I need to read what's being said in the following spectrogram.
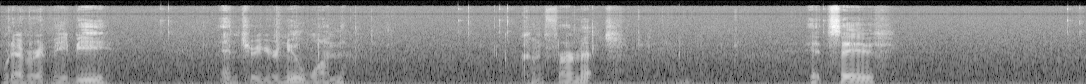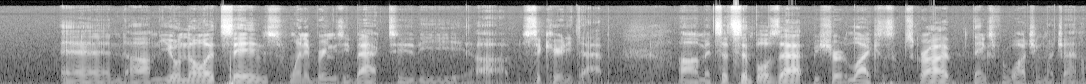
whatever it may be. Enter your new one. Confirm it. Hit save and um, you'll know it saves when it brings you back to the uh, security tab. Um, it's as simple as that. Be sure to like and subscribe. Thanks for watching my channel.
